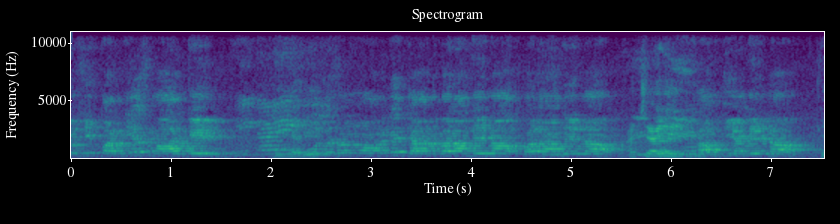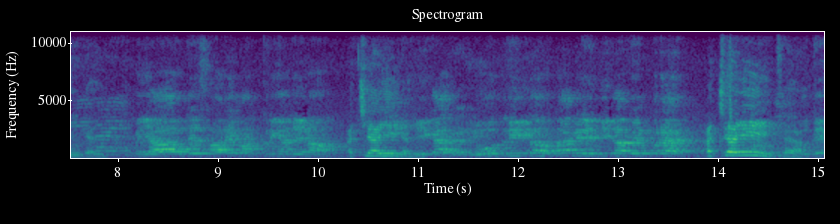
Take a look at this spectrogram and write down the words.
ਤੁਸੀਂ ਪੜ੍ਹਨੀ ਹੈ ਸਮਾਰ ਕੇ। ਠੀਕ ਹੈ ਜੀ। ਉਹ ਤਾਂ ਤੁਹਾਨੂੰ ਆਉਣਗੇ ਜਾਨਵਰਾਂ ਦੇ ਨਾਂ ਫਲਾਂ ਦੇ ਨਾਂ ਅੱਛਾ ਜੀ। ਸਬਜ਼ੀਆਂ ਦੇ ਨਾਂ। ਠੀਕ ਹੈ ਜੀ। ਪੰਜਾਬ ਦੇ ਸਾਰੇ ਮੰਤਰੀਆਂ ਦੇ ਨਾਂ। ਅੱਛਾ ਜੀ। ਠੀਕ ਹੈ। 2 ਤਰੀਕ ਦਾ ਹੁੰਦਾ ਅੰਗਰੇਜ਼ੀ ਦਾ ਪੇਪਰ ਹੈ। ਅੱਛਾ ਜੀ। ਉਹਦੇ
